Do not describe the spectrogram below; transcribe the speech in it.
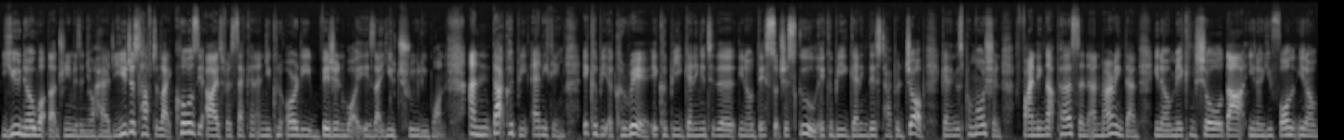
you know what that dream is in your head. You just have to like close your eyes for a second and you can already vision what it is that you truly want. And that could be anything. It could be a career, it could be getting into the, you know, this such a school, it could be getting this type of job, getting this promotion, finding that person and marrying them, you know, making sure that, you know, you fall, you know,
